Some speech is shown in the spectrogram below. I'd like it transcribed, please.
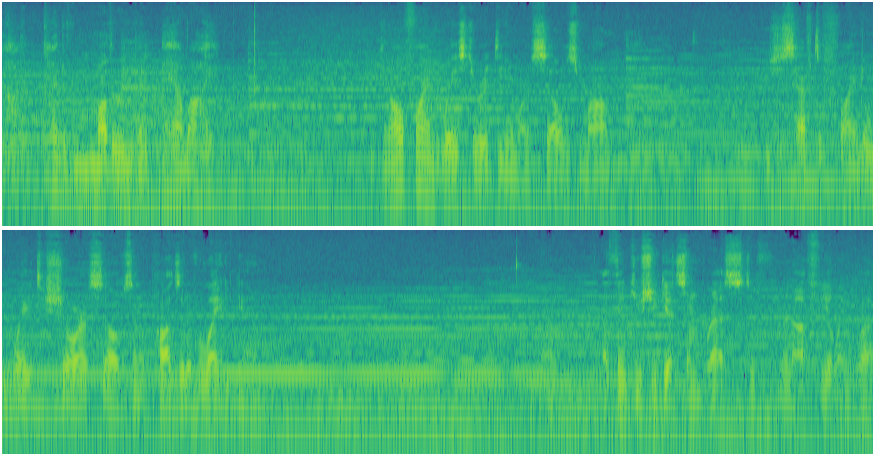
God, what kind of mother even am I? We can all find ways to redeem ourselves, Mom. We just have to find a way to show ourselves in a positive light again. I think you should get some rest if you're not feeling well.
